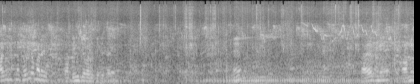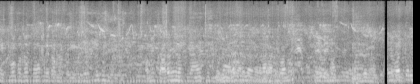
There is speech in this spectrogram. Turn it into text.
આવી રીતના થોડી અમારે બેસી જવાનું છે સાહેબ? સાહેબ, મેં અમે એટલો બધો કોઓપરેટ અમે કર્યો છે એટલું સુધી અમે ચાર જ જણ ત્યાં કરી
